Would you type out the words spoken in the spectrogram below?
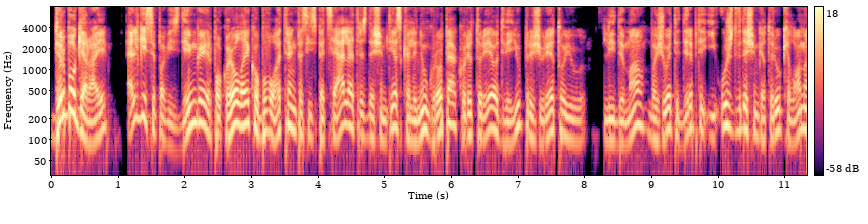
Dirbo gerai, elgėsi pavyzdingai ir po kurio laiko buvo atrinktas į specialią 30 kalinių grupę, kuri turėjo dviejų prižiūrėtojų lydimą važiuoti dirbti į už 24 km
